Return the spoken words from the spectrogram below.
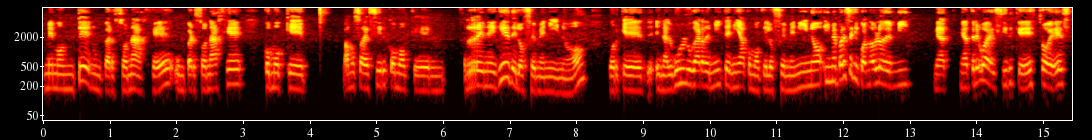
me monté en un personaje, un personaje como que, vamos a decir, como que renegué de lo femenino, porque en algún lugar de mí tenía como que lo femenino, y me parece que cuando hablo de mí me, atrevo a decir que esto es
